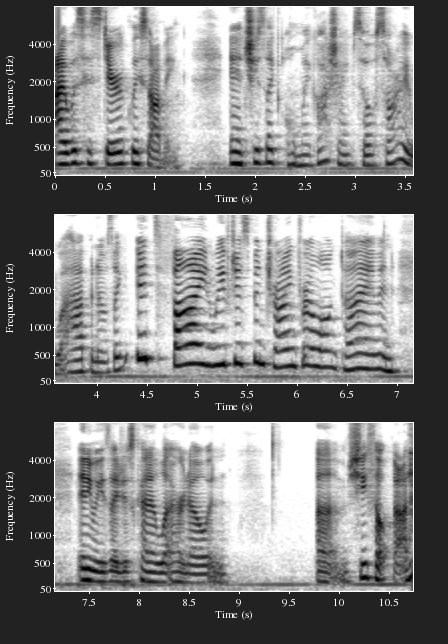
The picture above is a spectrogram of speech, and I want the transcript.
I was hysterically sobbing. And she's like, Oh my gosh, I'm so sorry. What happened? I was like, It's fine. We've just been trying for a long time. And, anyways, I just kind of let her know. And um, she felt bad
